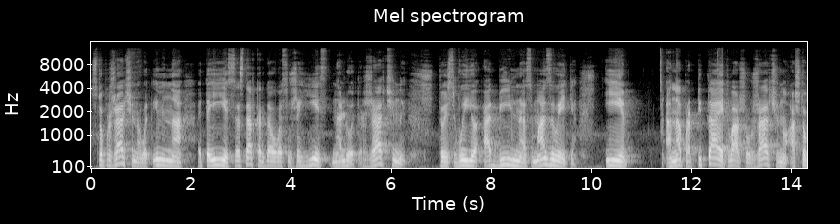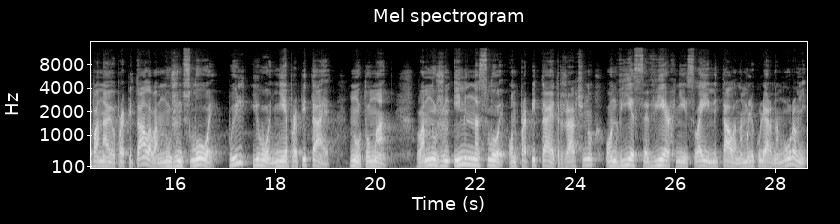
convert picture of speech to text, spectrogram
Стоп-ржавчина, вот именно это и есть состав, когда у вас уже есть налет ржавчины, то есть вы ее обильно смазываете, и она пропитает вашу ржавчину, а чтобы она ее пропитала, вам нужен слой. Пыль его не пропитает, ну, туман. Вам нужен именно слой. Он пропитает ржавчину, он въестся в верхние слои металла на молекулярном уровне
